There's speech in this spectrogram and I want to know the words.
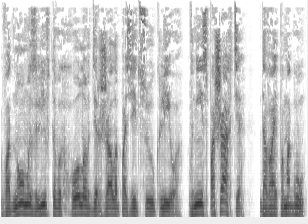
В одном из лифтовых холлов держала позицию Клио. «Вниз по шахте! Давай помогу!»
